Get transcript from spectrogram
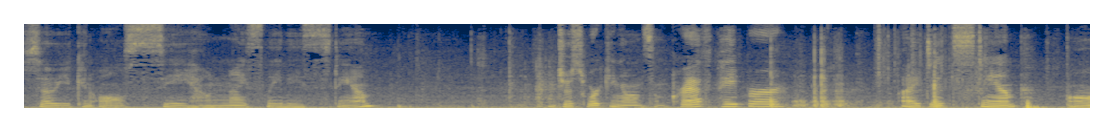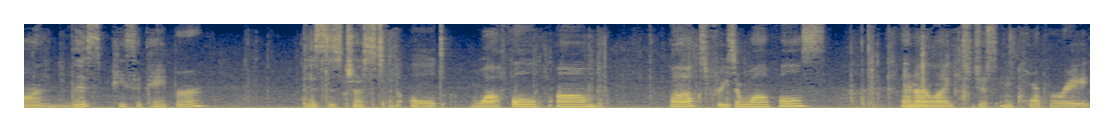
so you can all see how nicely these stamp. I'm just working on some craft paper. I did stamp on this piece of paper. This is just an old waffle um, box, freezer waffles. And I like to just incorporate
